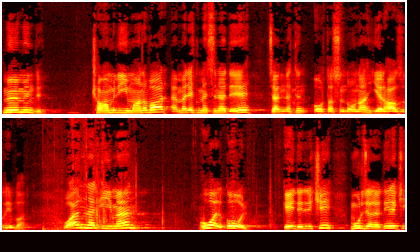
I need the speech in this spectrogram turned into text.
Mömindir. Kamil imanı var, əməl etməsi nədir? Cənnətin ortasında ona yer hazırlayıblar. Və ennəl iman huvəl qol. Qeyd edir ki, murciyələr deyir ki,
